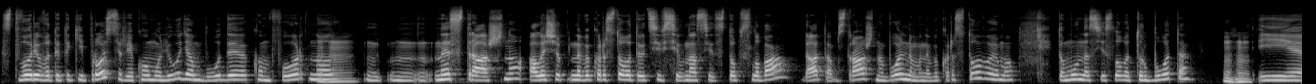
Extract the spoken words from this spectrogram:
створювати такий простір, в якому людям буде комфортно, м, не страшно, але щоб не використовувати оці всі, у нас є стоп-слова, да, там страшно, больно, ми не використовуємо. Тому в нас є слово турбота. Угу. І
